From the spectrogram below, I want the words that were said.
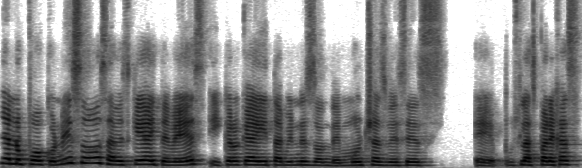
ya no puedo con eso, ¿sabes qué? Ahí te ves y creo que ahí también es donde muchas veces, eh, pues las parejas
